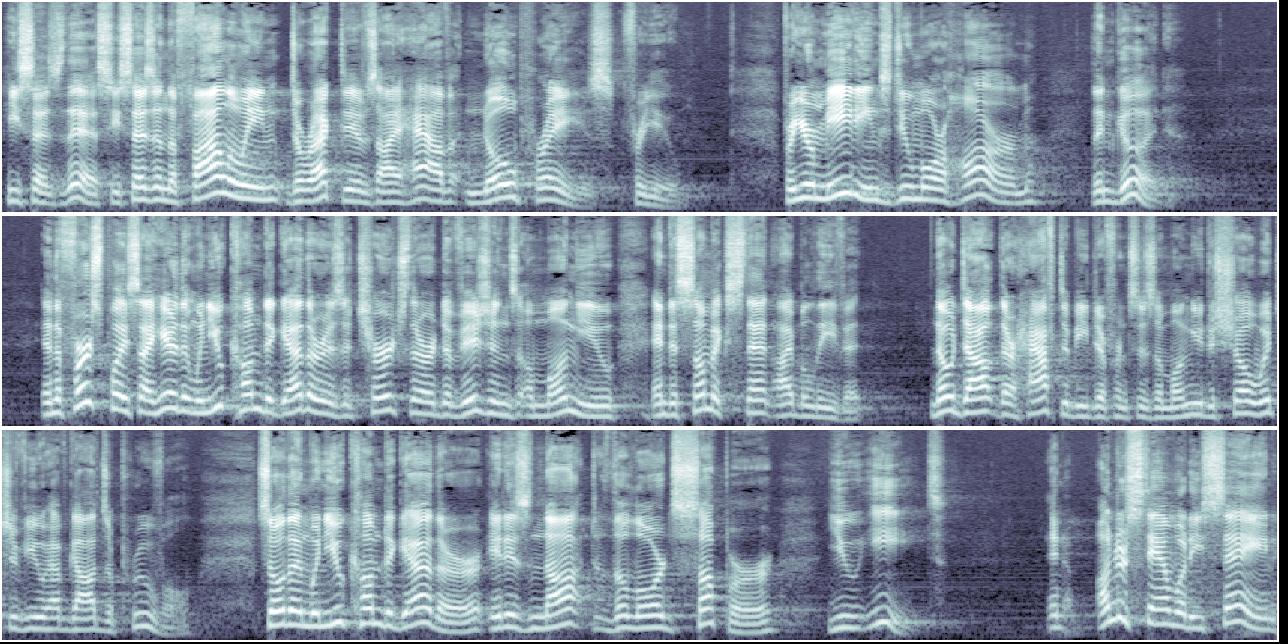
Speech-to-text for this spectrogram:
he says this He says, In the following directives, I have no praise for you, for your meetings do more harm than good. In the first place, I hear that when you come together as a church, there are divisions among you, and to some extent, I believe it. No doubt there have to be differences among you to show which of you have God's approval. So then, when you come together, it is not the Lord's Supper you eat. And understand what he's saying.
